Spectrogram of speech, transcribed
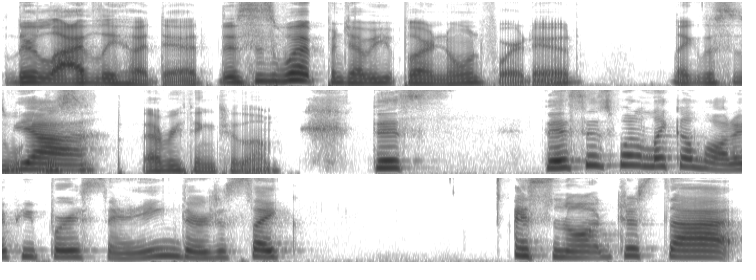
their livelihood, dude. This is what Punjabi people are known for, dude. Like this is what Yeah. this is everything to them. This, this is what like a lot of people are saying. They're just like, it's not just that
